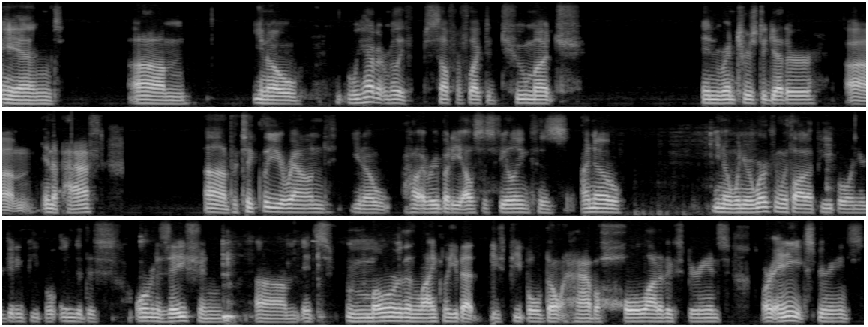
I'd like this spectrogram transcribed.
and um, you know, we haven't really self-reflected too much in renters together um, in the past, uh, particularly around you know how everybody else is feeling. Because I know, you know, when you're working with a lot of people and you're getting people into this organization, um, it's more than likely that these people don't have a whole lot of experience or any experience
